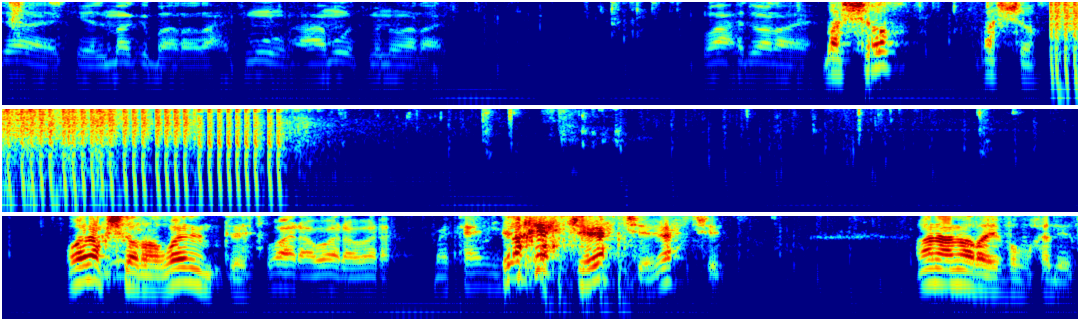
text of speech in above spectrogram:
جايك. هي المقبرة راح تموت أموت من وراك. واحد وراي. بشو بشو وينك شرا وين أنت؟ ورا ورا ورا. مكان يا أخي احكي احكي احكي. أنا أنا ابو خليل.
